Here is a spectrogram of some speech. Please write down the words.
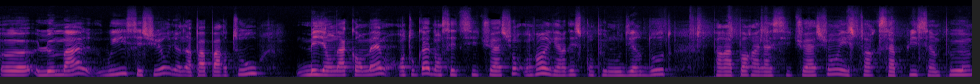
euh, le mal. Oui, c'est sûr, il n'y en a pas partout, mais il y en a quand même. En tout cas, dans cette situation, on va regarder ce qu'on peut nous dire d'autre par rapport à la situation, histoire que ça puisse un peu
